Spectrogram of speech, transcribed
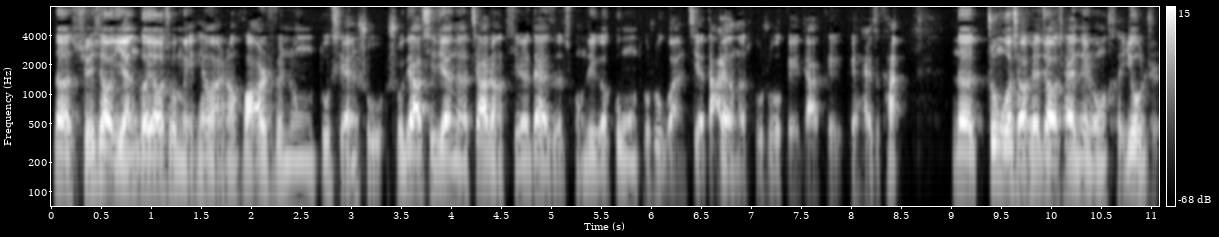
那学校严格要求每天晚上花二十分钟读闲书。暑假期间呢，家长提着袋子从这个公共图书馆借大量的图书给大给给孩子看。那中国小学教材内容很幼稚，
